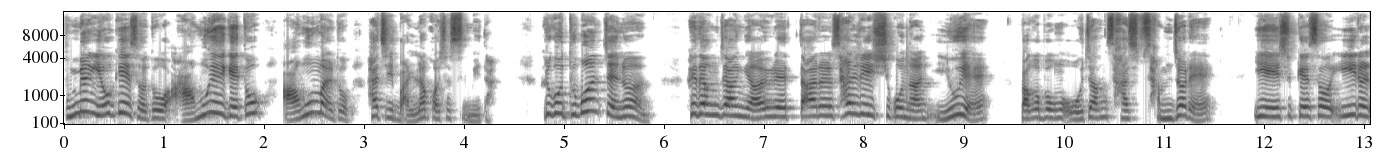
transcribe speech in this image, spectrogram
분명히 여기에서도 아무에게도 아무 말도 하지 말라고 하셨습니다. 그리고 두 번째는 회당장 야율의 딸을 살리시고 난 이후에 마가복음 5장 43절에 이 예수께서 이 일을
